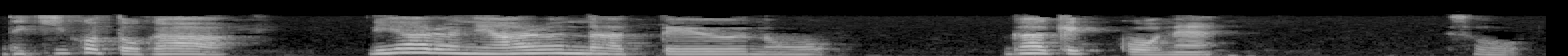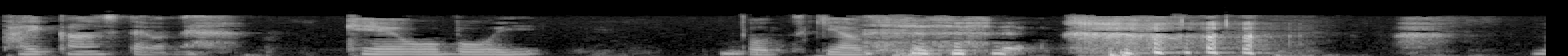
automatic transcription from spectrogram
う、出来事が、リアルにあるんだっていうのが結構ね、そう、体感したよね。KO ボーイと付き合うことって。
